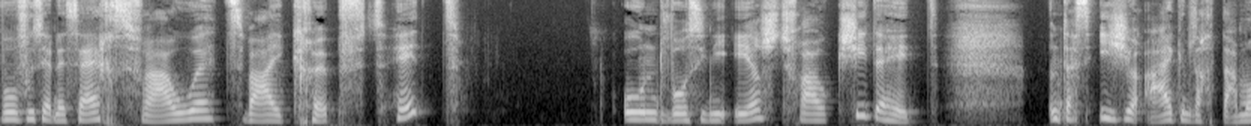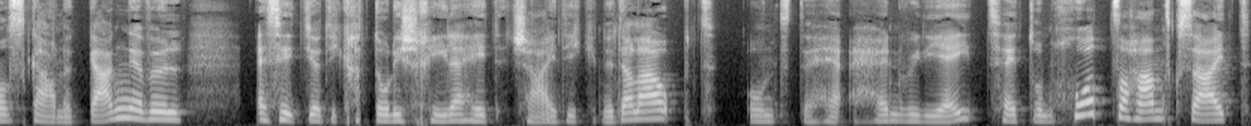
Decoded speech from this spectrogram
der von seinen sechs Frauen zwei geköpft hat und wo seine erste Frau geschieden hat. Und das ist ja eigentlich damals gar nicht gegangen, weil es hat ja die katholische Kirche hat die Scheidung nicht erlaubt. Und der Herr Henry VIII hat darum kurzerhand gesagt,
